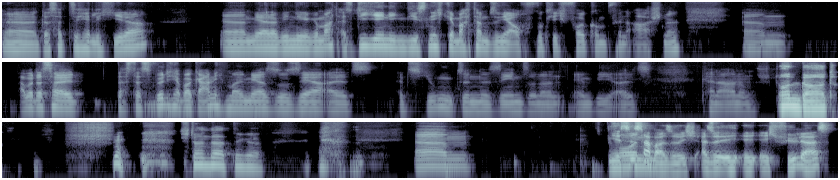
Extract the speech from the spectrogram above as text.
Äh, das hat sicherlich jeder äh, mehr oder weniger gemacht. Also diejenigen, die es nicht gemacht haben, sind ja auch wirklich vollkommen für den Arsch. Ne? Ähm, aber das halt, das, das würde ich aber gar nicht mal mehr so sehr als, als Jugendsünde sehen, sondern irgendwie als, keine Ahnung. Standard. Standard, Digga. ähm, es ist aber so. Ich, also ich, ich fühle das.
